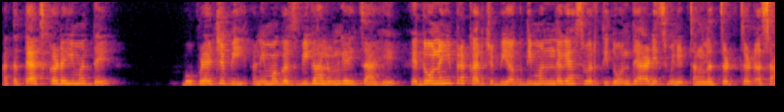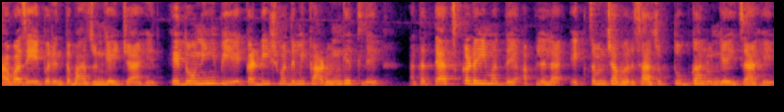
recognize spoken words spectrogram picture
आता त्याच कढईमध्ये भोपळ्याचे बी आणि मगज बी घालून घ्यायचं आहे. हे दोनही प्रकारचे बी अगदी मंद गॅसवरती दोन ते अडीच मिनिट चांगलं चटचट असा आवाज येईपर्यंत भाजून घ्यायचे आहेत. हे दोन्ही बी एका डिशमध्ये मी काढून घेतले. आता त्याच कढईमध्ये आपल्याला एक चमचाभर साजूक तूप घालून घ्यायचं आहे.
